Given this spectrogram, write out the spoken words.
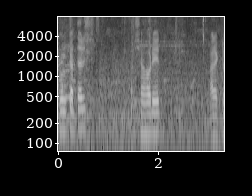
কলকাতার শহরের আরেকটা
